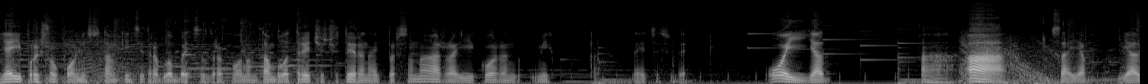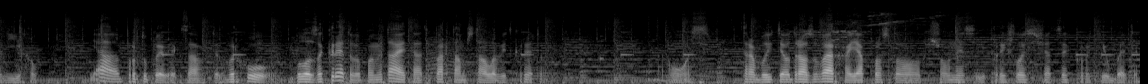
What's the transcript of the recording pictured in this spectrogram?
Я її пройшов повністю, там в кінці треба було битися з драконом. Там було 3 чи 4 навіть персонажа, і кожен міг. Так, здається, сюди. Ой, я. А, а, все, я, я в'їхав. Я протупив, як завжди. Вверху було закрито, ви пам'ятаєте, а тепер там стало відкрито. Ось. Треба йти одразу вверх, а я просто пішов вниз і прийшлося ще цих кротів бити.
